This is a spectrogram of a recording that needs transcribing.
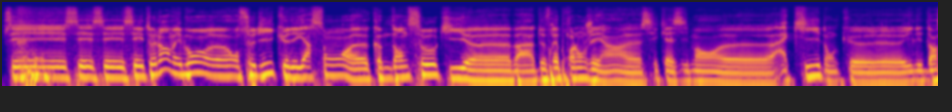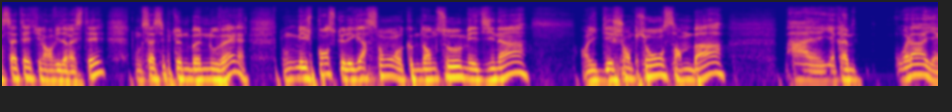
C'est c'est étonnant, mais bon, euh, on se dit que des garçons euh, comme Danso qui euh, bah, devraient prolonger, hein, euh, c'est quasiment acquis. Donc, il est dans sa tête, il a envie de rester. Donc ça, c'est plutôt une bonne nouvelle. Donc, mais je pense que des garçons comme Danso, Medina, en Ligue des Champions, Samba, bah, il y a quand même voilà, il y a,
